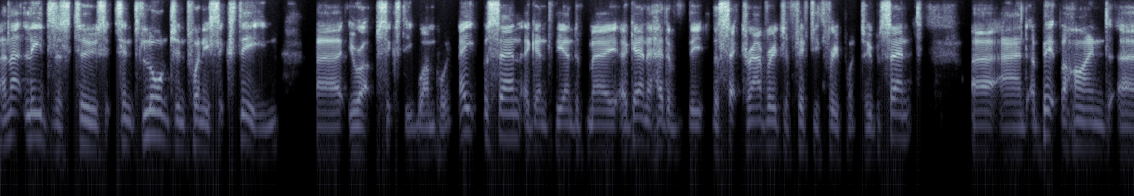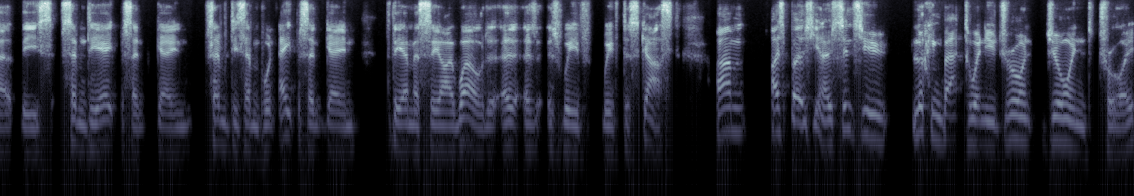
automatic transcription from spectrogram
and that leads us to since launch in 2016, uh, you're up 61.8% again to the end of May, again ahead of the, the sector average of 53.2%, uh, and a bit behind uh, the 78% gain, 77.8% gain for the MSCI World, uh, as, as we've we've discussed. Um, I suppose you know since you looking back to when you joined joined Troy,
